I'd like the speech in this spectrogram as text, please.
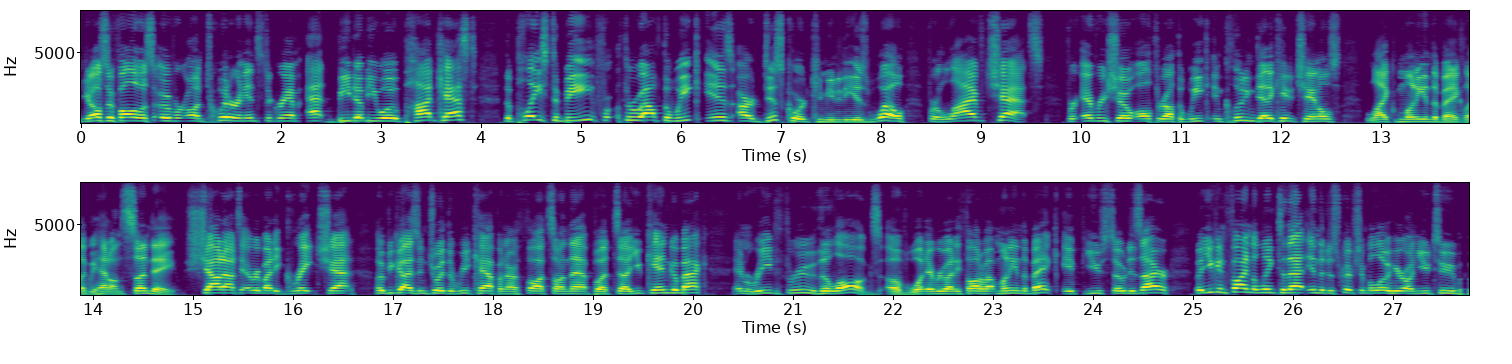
You can also follow us over on Twitter and Instagram at BWO Podcast. The place to be for, throughout the week is our Discord community as well for live chats for every show all throughout the week, including dedicated channels like Money in the Bank, like we had on Sunday. Shout out to everybody. Great chat. Hope you guys enjoyed the recap and our thoughts on that. But uh, you can go back and read through the logs of what everybody thought about Money in the Bank if you so desire. But you can find a link to that in the description below here on YouTube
